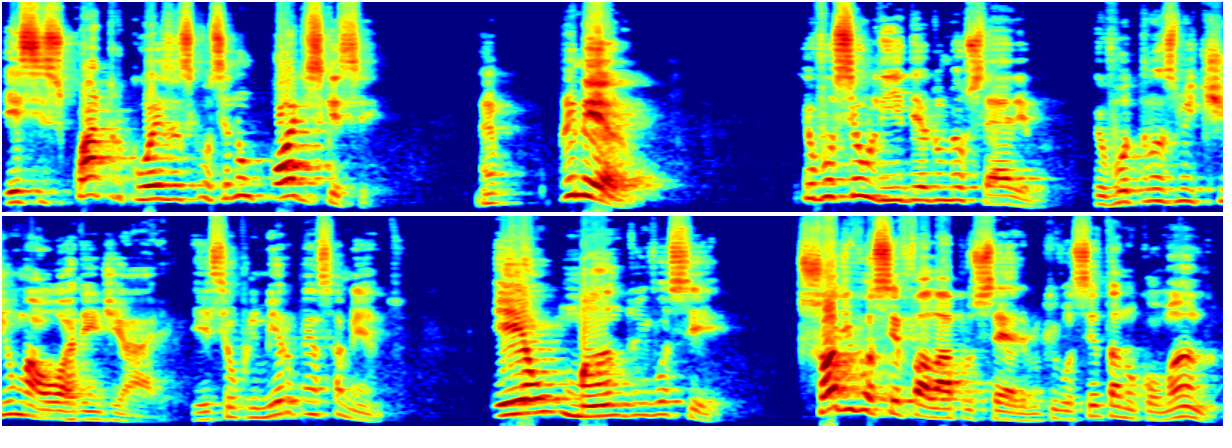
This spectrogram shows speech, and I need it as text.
Esses quatro coisas que você não pode esquecer. Né? Primeiro, eu vou ser o líder do meu cérebro. Eu vou transmitir uma ordem diária. Esse é o primeiro pensamento. Eu mando em você. Só de você falar para o cérebro que você está no comando,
